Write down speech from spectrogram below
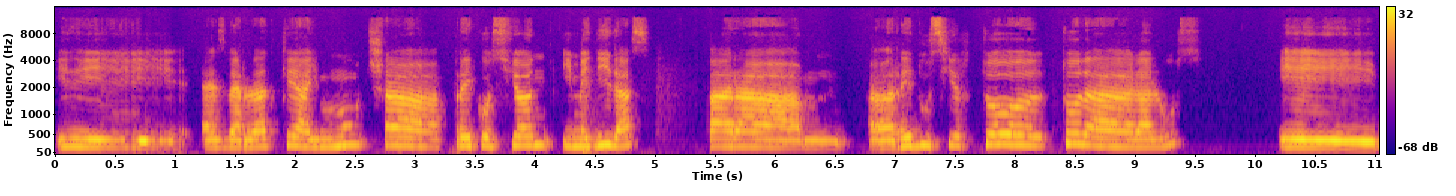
y es verdad que hay mucha precaución y medidas para mm, reducir toda la luz y,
